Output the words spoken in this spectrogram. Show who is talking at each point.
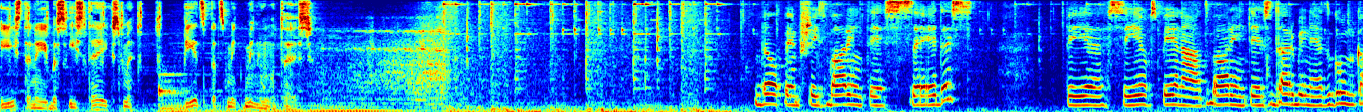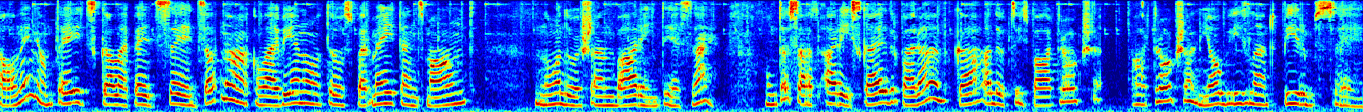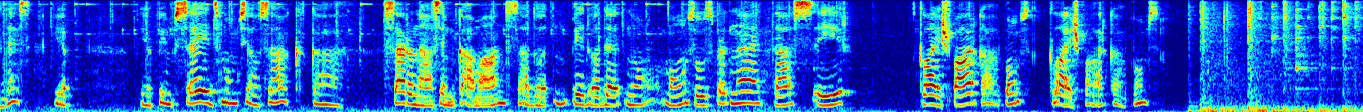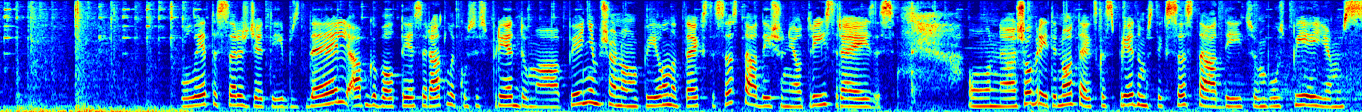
Speaker 1: Īstenības izteiksme 15 minūtēs.
Speaker 2: Vēl pirms šīs bārīņties sēdes pie sievas pienāca bārīņties darbinieks Gunkalniņa un teica, ka, lai pēc sēdes atnāk, lai vienotos par meitenes mantu nodošanu bārīņtiesai. Un tas arī skaidri parāda, ka adopcijas pārtraukšana, pārtraukšana jau bija izlēmta pirms sēdes. Ja, ja pirms sēdes mums jau saka, ka sarunāsim, kā man sadot, piedodiet, nu, mūsu uzpratnē, tas ir klajš pārkāpums, klajš pārkāpums.
Speaker 3: Lietas sarežģītības dēļ apgabala tiesa ir atlikusi spriedumā pieņemšanu un pilna teksta sastādīšanu jau trīs reizes. Un šobrīd ir noteikts, ka spriedums tiks sastādīts un būs pieejams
